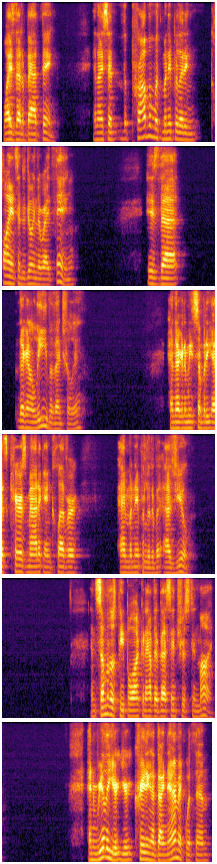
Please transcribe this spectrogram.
why is that a bad thing?" And I said, "The problem with manipulating clients into doing the right thing is that they're going to leave eventually and they're going to meet somebody as charismatic and clever and manipulative as you. And some of those people aren't going to have their best interest in mind. And really, you're, you're creating a dynamic with them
